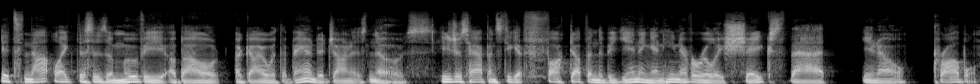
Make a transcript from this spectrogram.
It's not like this is a movie about a guy with a bandage on his nose. He just happens to get fucked up in the beginning and he never really shakes that, you know, problem.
